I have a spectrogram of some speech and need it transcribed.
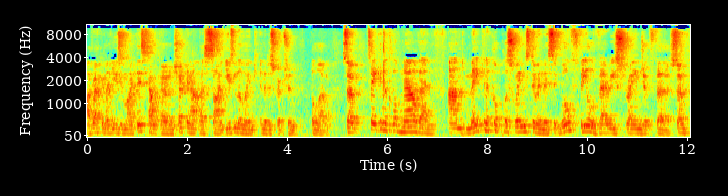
I'd recommend using my discount code and checking out their site using the link in the description below. So taking the club now then and making a couple of swings doing this, it will feel very strange at first. So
